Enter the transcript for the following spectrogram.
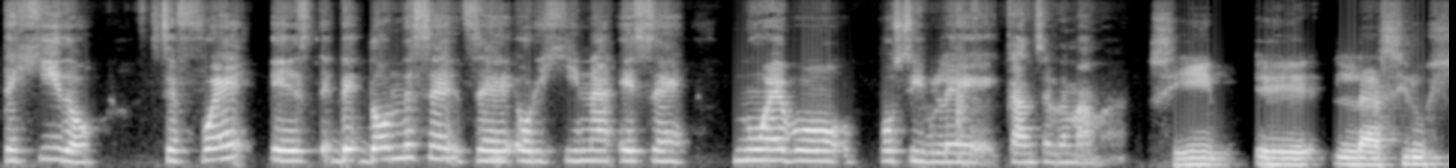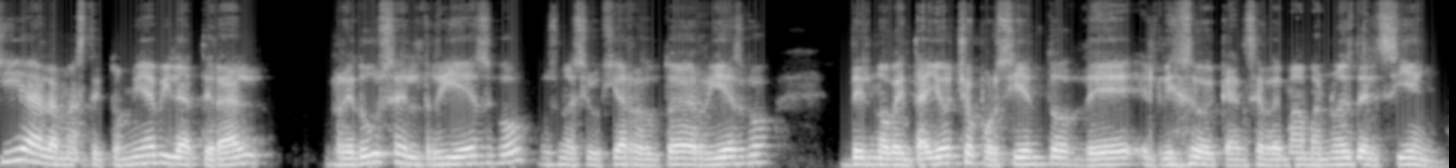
tejido se fue, este, ¿de dónde se, se origina ese nuevo posible cáncer de mama? Sí, eh, la cirugía, la mastectomía bilateral reduce el riesgo, es una cirugía reductora de riesgo del 98% del riesgo de cáncer de mama, no es del 100%.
